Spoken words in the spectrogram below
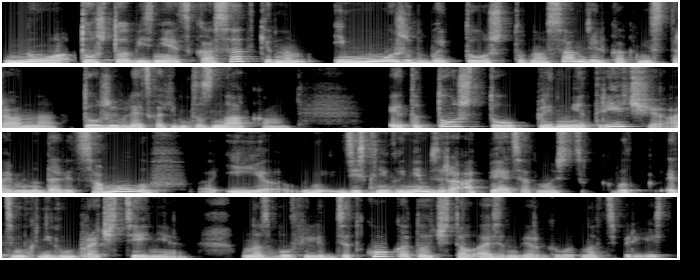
Но то, что объединяет с Касаткиным, и может быть то, что на самом деле, как ни странно, тоже является каким-то знаком, это то, что предмет речи, а именно Давид Самойлов, и здесь книга Немзера опять относится к вот этим книгам прочтения. У нас был Филипп Детко, который читал Айзенберга, вот у нас теперь есть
